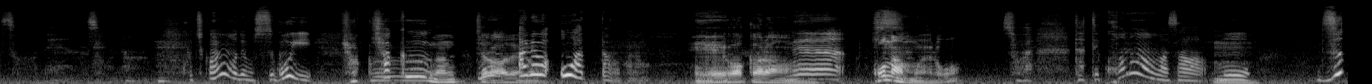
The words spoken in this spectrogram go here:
そうね。そうな。こち亀もでもすごい100 100なんちゃらあれあれは終わったのかええ分からん、なねえ。コナンもやろ？そうだってコナンはさ、うん。もうずっ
